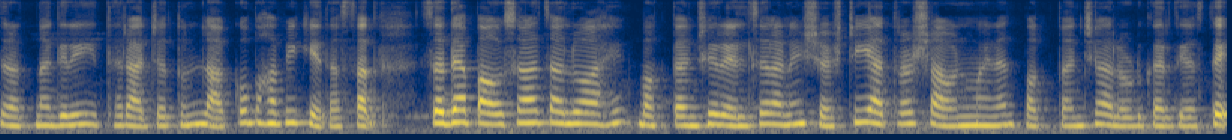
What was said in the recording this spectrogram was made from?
रत्नागिरी इथे राज्यातून लाखो भाविक येत असतात. सध्या पावसाळा चालू आहे. भक्तांची रेलचल आणि षष्टी यात्रा श्रावण महिन्यात भक्तांची अलोट गर्दी असते.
